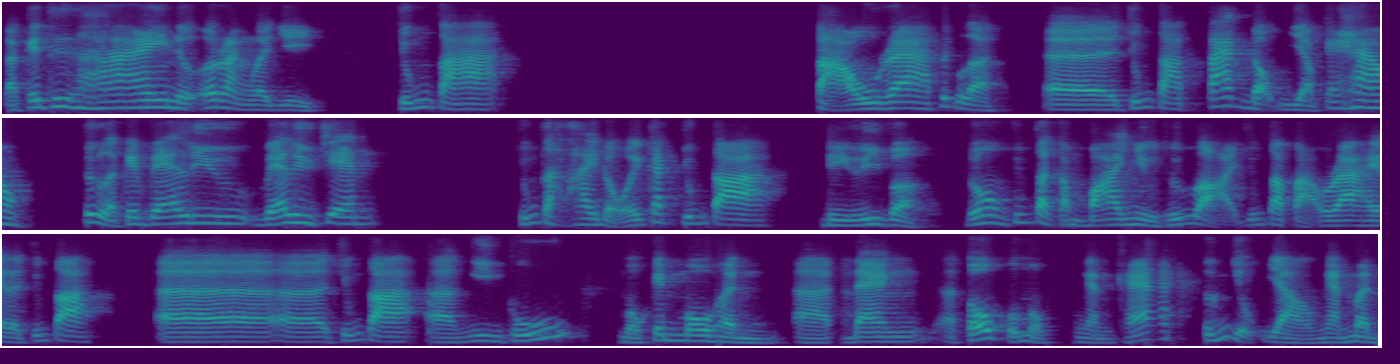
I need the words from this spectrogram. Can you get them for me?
Và cái thứ hai nữa rằng là gì? Chúng ta tạo ra tức là uh, chúng ta tác động vào cái how tức là cái value value chain. Chúng ta thay đổi cách chúng ta deliver đúng không? Chúng ta combine nhiều thứ lại chúng ta tạo ra hay là chúng ta uh, chúng ta uh, nghiên cứu một cái mô hình uh, đang à, tốt của một ngành khác ứng dụng vào ngành mình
